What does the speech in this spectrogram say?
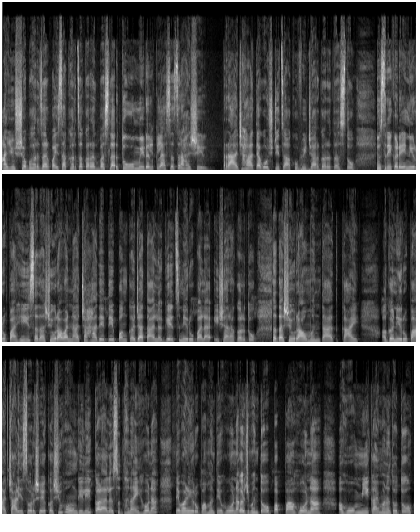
आयुष्यभर जर पैसा खर्च करत बसला तू मिडल क्लासच राहशील. राज हा त्या गोष्टीचा खूप विचार करत असतो. दुसरीकडे निरुपा ही सदाशिवरावांना चहा देते. पंकज आता लगेच निरुपाला इशारा करतो. सदाशिवराव म्हणतात काय? अगं निरुपा चाळीस वर्षे कशी होऊन गेली? कळालं सुद्धा नाही हो ना? तेव्हा निरुपा म्हणते हो ना. म्हणतो पप्पा हो ना. अहो मी काय म्हणत होतो?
